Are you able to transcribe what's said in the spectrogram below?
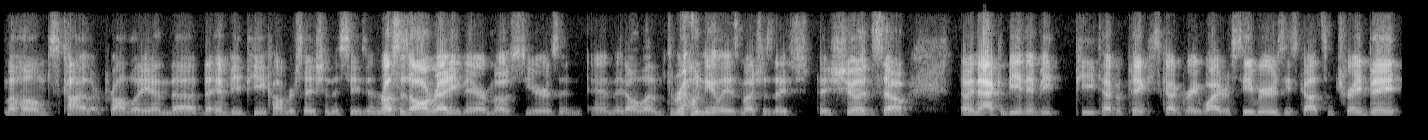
Mahomes, Kyler probably in the the MVP conversation this season. Russ is already there most years, and and they don't let him throw nearly as much as they they should. So, I mean that could be an MVP type of pick. He's got great wide receivers. He's got some trade bait.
